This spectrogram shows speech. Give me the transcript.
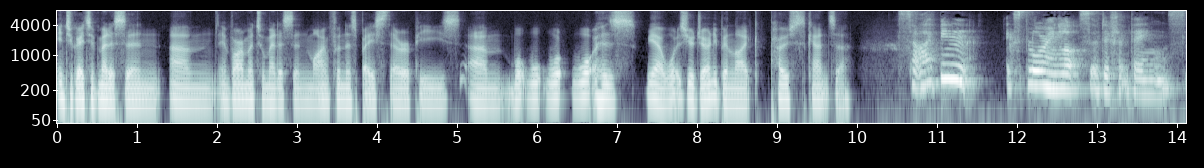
integrative medicine um, environmental medicine mindfulness based therapies um, what, what what has yeah what has your journey been like post cancer so i've been exploring lots of different things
